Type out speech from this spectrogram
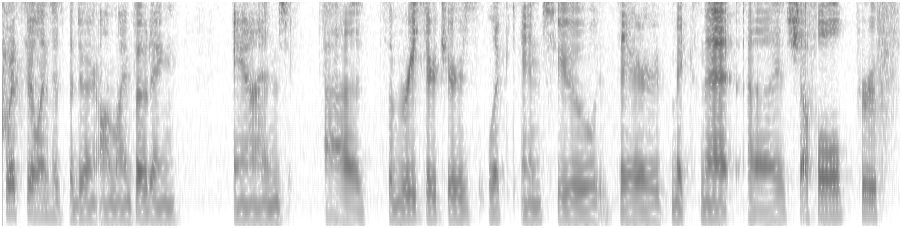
Switzerland has been doing online voting and uh, some researchers looked into their MixNet uh, shuffle proof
